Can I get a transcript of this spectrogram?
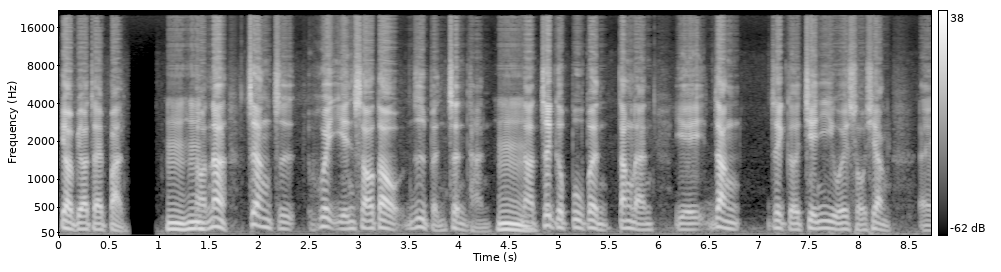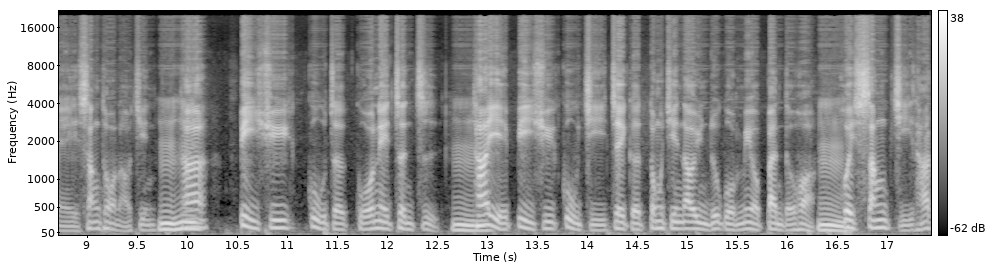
要不要再办？嗯，啊，那这样子会延烧到日本政坛。嗯，那这个部分当然也让这个菅义伟首相诶伤透脑筋。嗯，他必须顾着国内政治，嗯，他也必须顾及这个东京奥运如果没有办的话，嗯，会伤及他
